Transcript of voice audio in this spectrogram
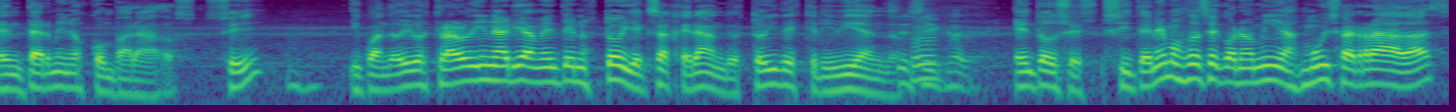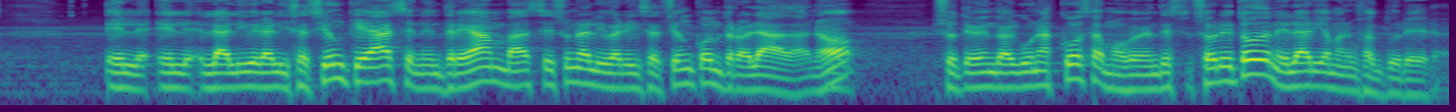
en términos comparados, ¿sí? Y cuando digo extraordinariamente no estoy exagerando, estoy describiendo. Entonces, si tenemos dos economías muy cerradas, la liberalización que hacen entre ambas es una liberalización controlada, ¿no? Yo te vendo algunas cosas, vos vendes, sobre todo en el área manufacturera.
